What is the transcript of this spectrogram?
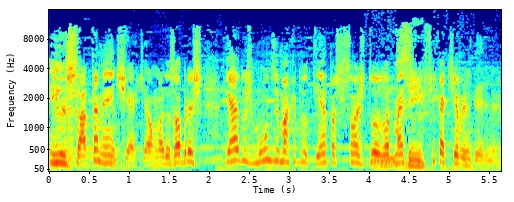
Exatamente, é, que é uma das obras Guerra dos Mundos e Máquina do Tempo, acho que são as duas Hum, obras mais sim. significativas dele mesmo.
